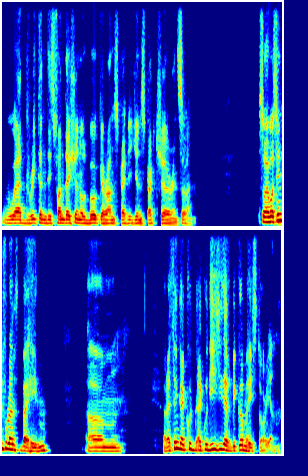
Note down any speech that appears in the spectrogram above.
who had written this foundational book around strategy and structure and so on. So I was influenced by him, um, and I think I could I could easily have become a historian.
